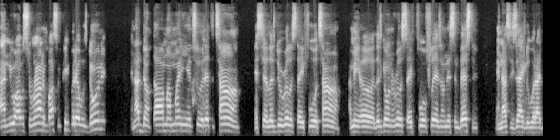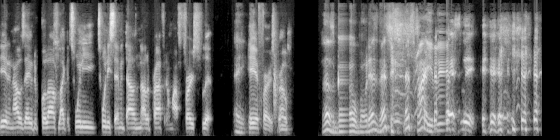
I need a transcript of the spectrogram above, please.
I knew I was surrounded by some people that was doing it. And I dumped all my money into it at the time and said, let's do real estate full time. I mean, uh, let's go into real estate full fledged on this investing. And that's exactly what I did. And I was able to pull off like a twenty, twenty-seven thousand dollar profit on my first flip. Hey, head first, bro. Let's go, bro. That's that's that's fire, man. That's lit.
